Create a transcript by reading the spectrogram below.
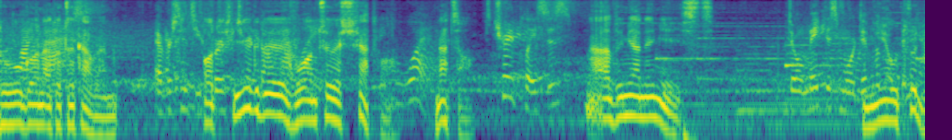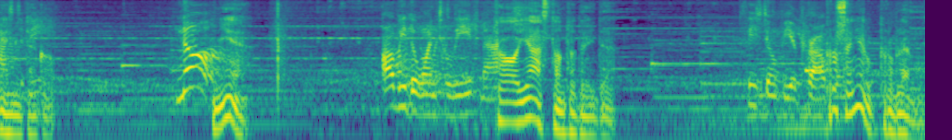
Długo na to czekałem. Od chwili, gdy włączyłeś światło. Na co? Na wymianę miejsc. Nie has mi tego. No! Nie. To ja stąd odejdę. Proszę nie rób problemów.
